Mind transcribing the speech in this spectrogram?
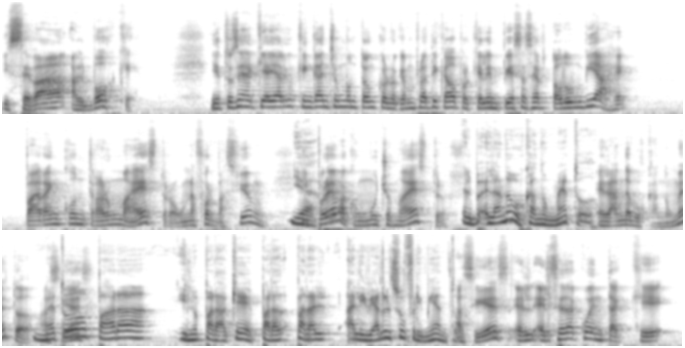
y se va al bosque. Y entonces aquí hay algo que engancha un montón con lo que hemos platicado porque él empieza a hacer todo un viaje para encontrar un maestro, una formación. Ya. Y prueba con muchos maestros. Él, él anda buscando un método. Él anda buscando un método. un método para... ¿Y para qué? Para, para al- aliviar el sufrimiento. Así es. Él, él se da cuenta que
